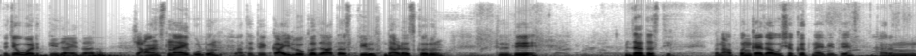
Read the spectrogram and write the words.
त्याच्यावरती जायचा चान्स नाही कुठून. आता ते काही लोक जात असतील धाडस करून तर ते जात असतील. पण आपण काय जाऊ शकत नाही तिथे कारण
